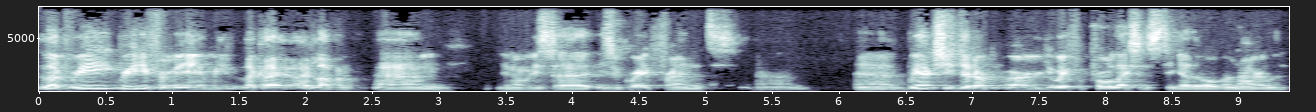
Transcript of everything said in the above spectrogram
Look, Reidy for me. I mean, look, I, I love him. Um, you know, he's uh, he's a great friend. Um, uh, we actually did our, our UEFA Pro license together over in Ireland.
